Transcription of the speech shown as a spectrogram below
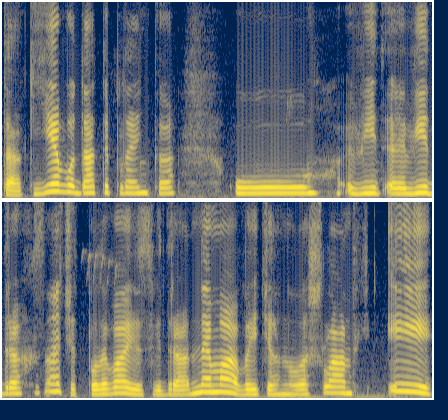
так, є вода тепленька у від, е, відрах, значить, поливаю з відра. Нема, витягнула шланг і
